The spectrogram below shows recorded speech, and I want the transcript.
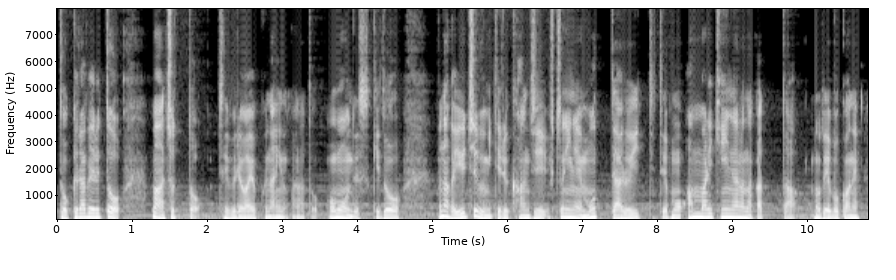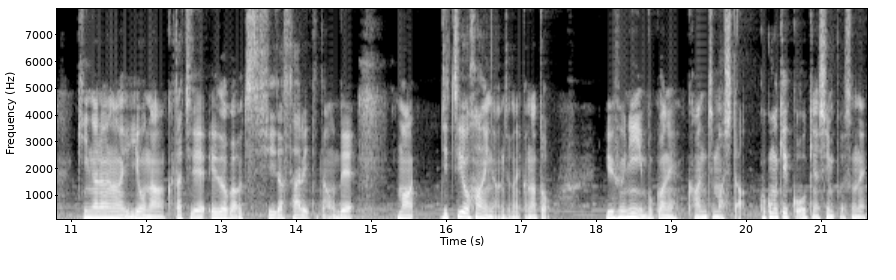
と比べると、まあちょっと手ぶれは良くないのかなと思うんですけど、なんか YouTube 見てる感じ、普通にね、持って歩いててもあんまり気にならなかったので、僕はね、気にならないような形で映像が映し出されてたので、まあ、実用範囲なんじゃないかなというふうに僕はね、感じました。ここも結構大きな進歩ですよね。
